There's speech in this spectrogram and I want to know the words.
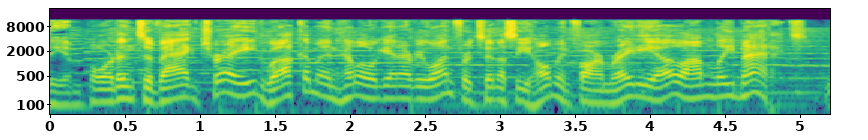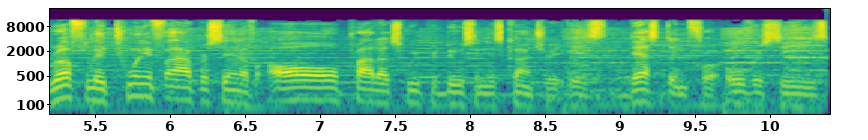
The importance of ag trade. Welcome and hello again, everyone, for Tennessee Home and Farm Radio. I'm Lee Maddox. Roughly 25% of all products we produce in this country is destined for overseas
